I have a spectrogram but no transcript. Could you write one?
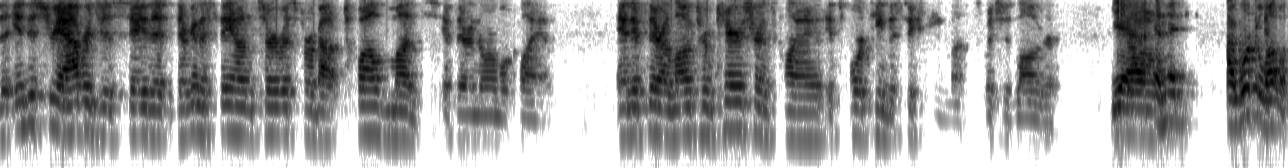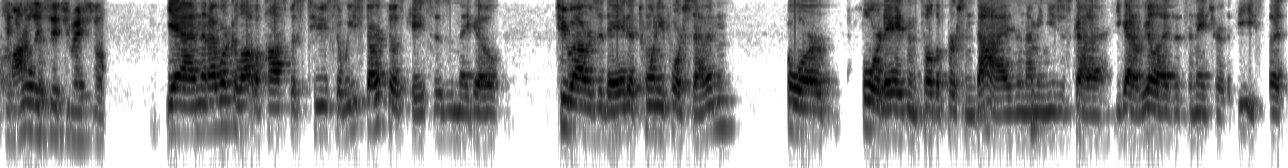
the industry averages say that they're going to stay on service for about 12 months if they're a normal client. And if they're a long-term care insurance client, it's 14 to 16 months, which is longer. Yeah, so and then I work a lot with it's hospice. really situational. Yeah, and then I work a lot with hospice too. So we start those cases and they go two hours a day to 24/7 for four days until the person dies. And I mean, you just gotta you gotta realize it's the nature of the beast. But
